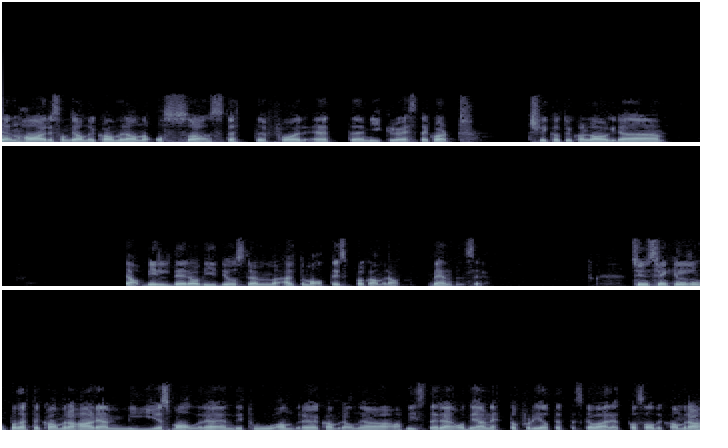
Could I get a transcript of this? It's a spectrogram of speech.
Den har, som de andre kameraene, også støtte for et eh, mikro SD-kort, slik at du kan lagre ja, bilder og videostrøm automatisk på kamera ved hendelser. Synsvinkelen på dette kameraet her, det er mye smalere enn de to andre kameraene jeg har vist dere. og Det er nettopp fordi at dette skal være et fasadekamera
